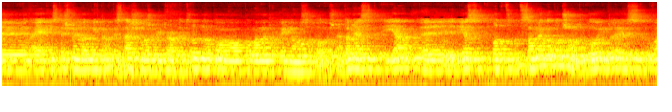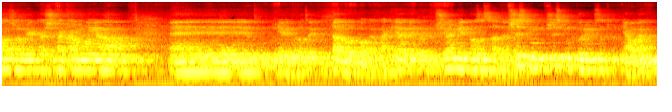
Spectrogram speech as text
y, a jak jesteśmy od nich trochę starsi, może być trochę trudno, bo, bo mamy trochę inną osobowość. Natomiast ja, y, ja od, samego początku, i to jest uważam jakaś taka moja, nie wiem, rodzaj daru od Boga, tak? Ja wziąłem jedną zasadę. Wszystkim, wszystkim których zatrudniałem,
